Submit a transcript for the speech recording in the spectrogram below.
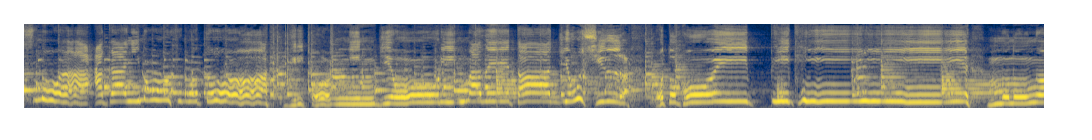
すののは赤城のふもと義理と人情り混ぜた上州男一匹。物語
